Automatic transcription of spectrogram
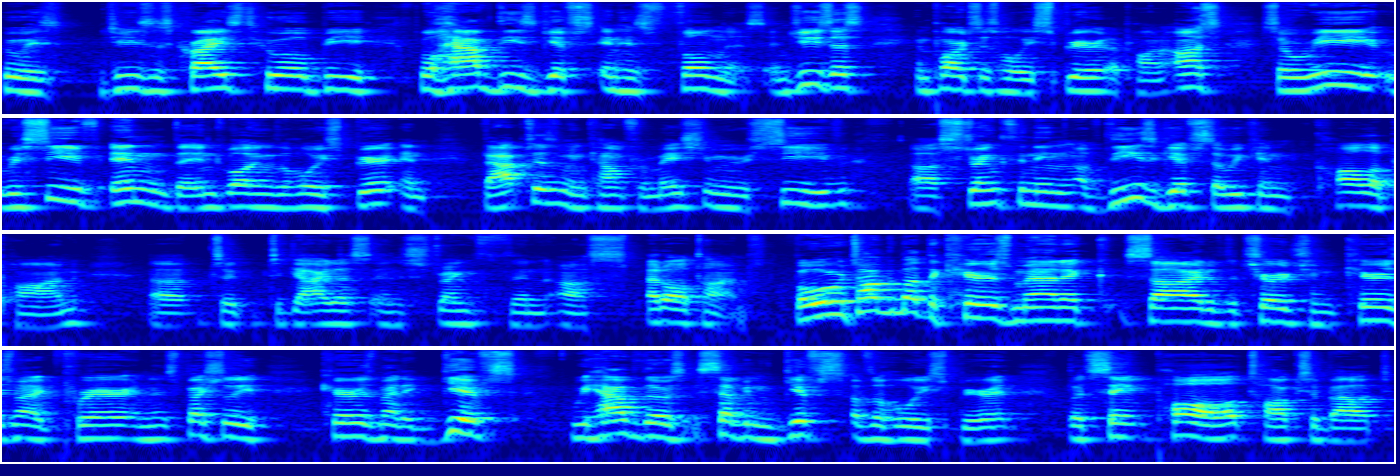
who is Jesus Christ who will be will have these gifts in his fullness. And Jesus imparts his Holy Spirit upon us. So we receive in the indwelling of the Holy Spirit in baptism and confirmation we receive uh, strengthening of these gifts that we can call upon uh, to, to guide us and strengthen us at all times. But when we're talking about the charismatic side of the church and charismatic prayer, and especially charismatic gifts, we have those seven gifts of the Holy Spirit. But St. Paul talks about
